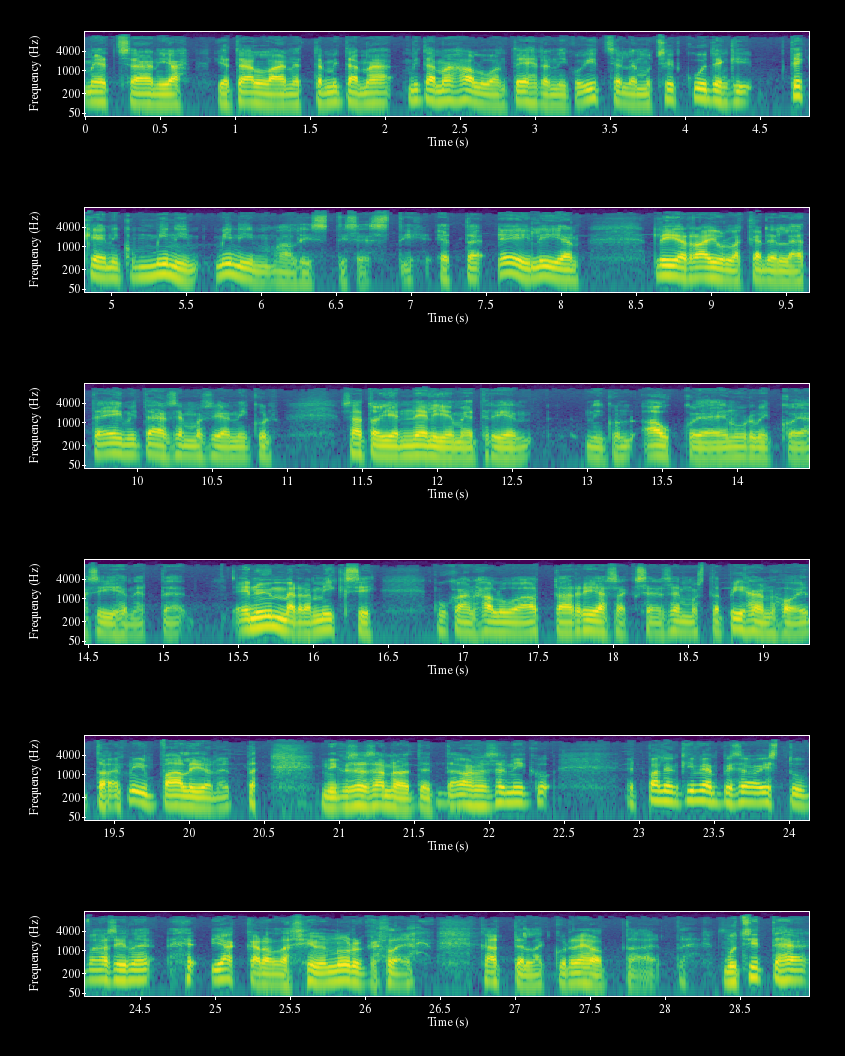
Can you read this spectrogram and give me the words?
metsään ja, ja tällainen, että mitä mä, mitä mä haluan tehdä niin kuin itselle, mutta sitten kuitenkin tekee niin kuin minim, minimalistisesti, että ei liian, liian rajulla kädellä, että ei mitään semmoisia niin satojen neliömetrien niin kuin aukkoja ja nurmikkoja siihen, että en ymmärrä, miksi kukaan haluaa ottaa riasakseen semmoista pihanhoitoa niin paljon, että niin kuin sä sanoit, että onhan se niin kuin, että paljon kivempi se on istua vaan siinä jakkaralla siinä nurkalla ja katsella, kun rehottaa. Mutta sittenhän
